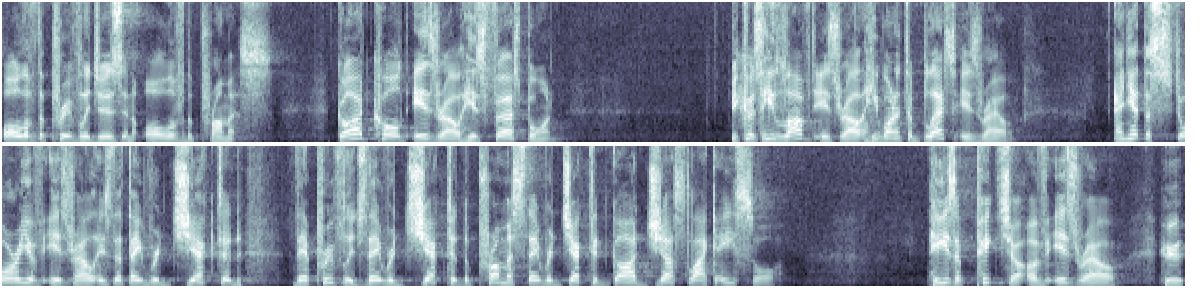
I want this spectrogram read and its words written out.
all of the privileges, and all of the promise. God called Israel his firstborn because he loved Israel. He wanted to bless Israel. And yet, the story of Israel is that they rejected their privilege, they rejected the promise, they rejected God, just like Esau. He is a picture of Israel who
